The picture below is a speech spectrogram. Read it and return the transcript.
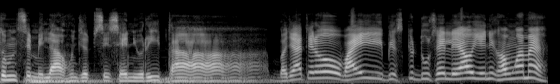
तुमसे मिला हूँ जब से सेन्यूरिता बजाते रहो, भाई, बिस्किट दूसरे ले आओ, ये नहीं खाऊँगा मैं।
